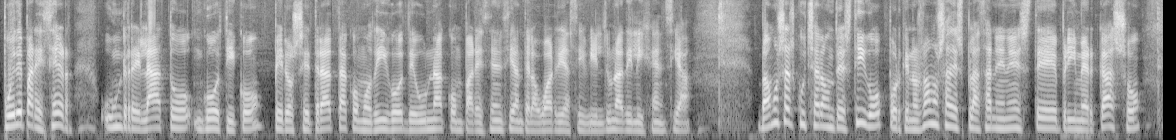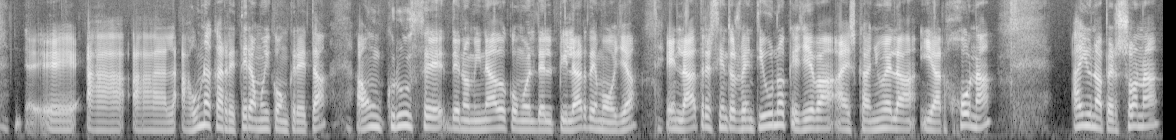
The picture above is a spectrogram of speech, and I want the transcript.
puede parecer un relato gótico, pero se trata, como digo, de una comparecencia ante la Guardia Civil, de una diligencia. Vamos a escuchar a un testigo porque nos vamos a desplazar en este primer caso eh, a, a, una carretera muy concreta, a un cruce denominado como el del Pilar de Moya, en la A321 que lleva a Escañuela y Arjona hay una persona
